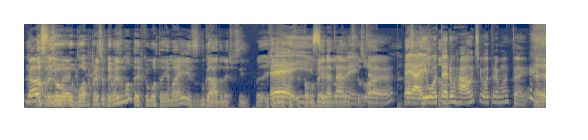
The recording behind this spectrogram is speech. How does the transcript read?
Nossa, mas o, o, Bob pareceu bem mais um montanha, porque o montanha é mais bugado, né? Tipo assim, é, isso, toma veneno lá e fica zoado. Nossa, é, aí o outro então. era o Round e o outro era a montanha. É.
